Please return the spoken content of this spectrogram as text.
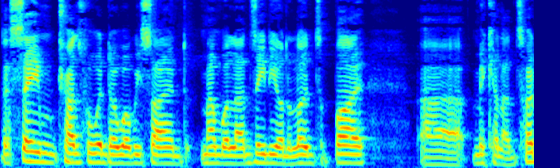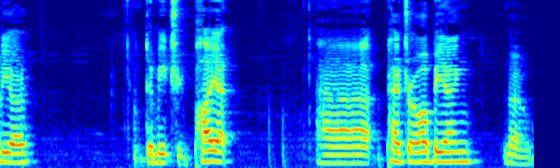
the same transfer window where we signed Manuel Lanzini on a loan to buy, uh, Michail Antonio, Dimitri Payet, uh, Pedro Obiang, no,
